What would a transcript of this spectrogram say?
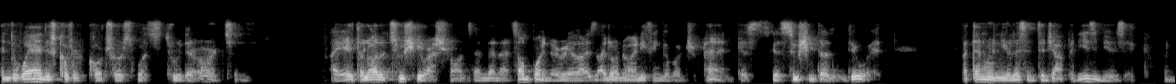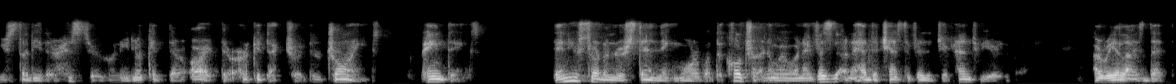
And the way I discovered cultures was through their arts. And I ate a lot of sushi restaurants. And then at some point, I realized I don't know anything about Japan because sushi doesn't do it. But then when you listen to Japanese music, when you study their history, when you look at their art, their architecture, their drawings, their paintings, then you start understanding more about the culture. And when I visited, and I had the chance to visit Japan two years ago, I realized that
